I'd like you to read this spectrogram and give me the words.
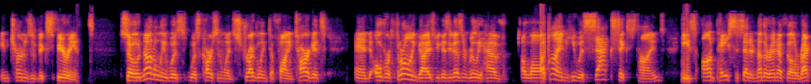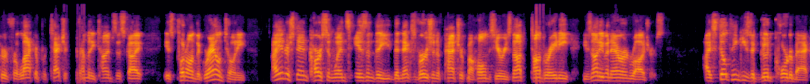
in terms of experience. So not only was was Carson Wentz struggling to find targets and overthrowing guys because he doesn't really have a lot of time, he was sacked six times. He's on pace to set another NFL record for lack of protection. How many times this guy is put on the ground, Tony? I understand Carson Wentz isn't the the next version of Patrick Mahomes here. He's not Tom Brady. He's not even Aaron Rodgers. I still think he's a good quarterback.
